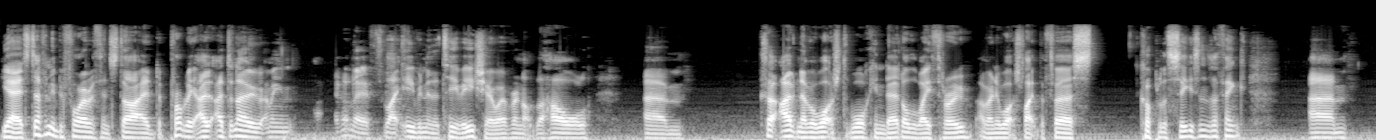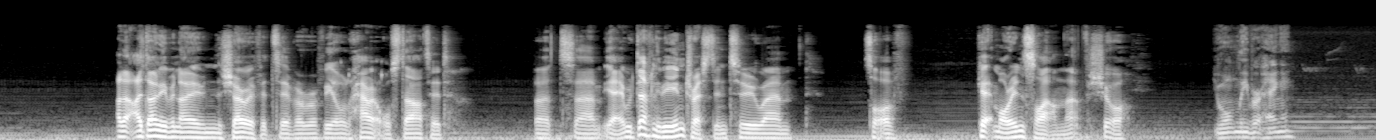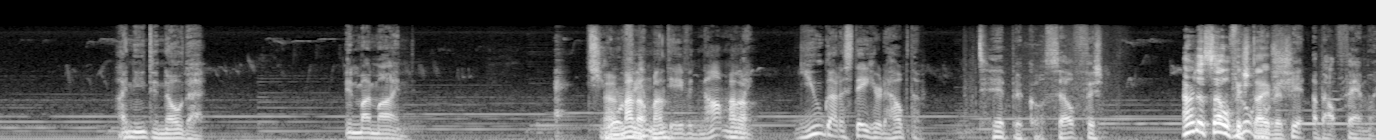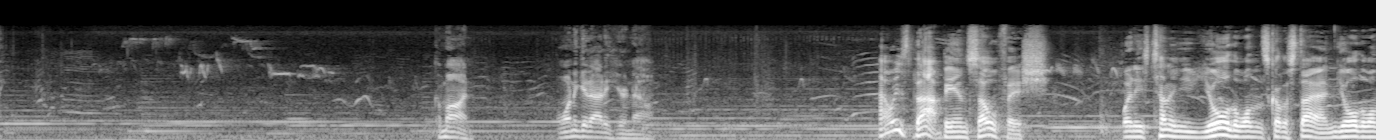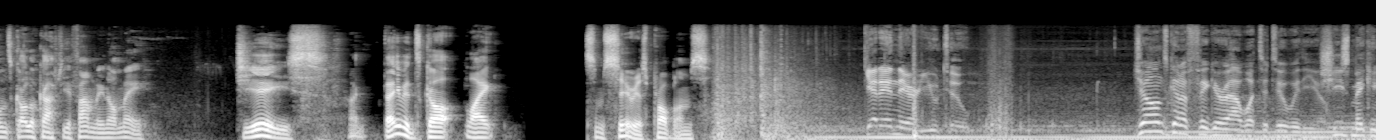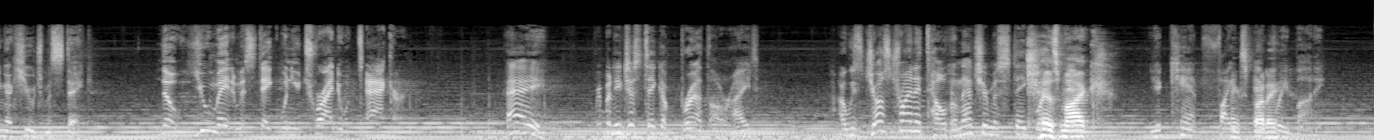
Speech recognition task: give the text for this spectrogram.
yeah, it's definitely before everything started. Probably, I, I don't know. I mean, I don't know if like even in the TV show, whether or not the whole. Um, because I've never watched The Walking Dead all the way through. I've only watched like the first couple of seasons, I think. Um, I don't, I don't even know in the show if it's ever revealed how it all started. But um, yeah, it would definitely be interesting to um, sort of get more insight on that for sure. You won't leave her hanging? I need to know that. In my mind. It's Uh, your man up, family, man. David, not Man mine. up. You gotta stay here to help them. Typical selfish. How is it You selfish, don't know David? shit about family. Come on. I want to get out of here now. How is that being selfish when he's telling you you're the one that's got to stay and you're the one that's got to look after your family, not me? Jeez. Like, David's got, like, some serious problems. Get in there, you two. Joan's gonna figure out what to do with you. She's making a huge mistake. No, you made a mistake when you tried to attack her. Hey, everybody just take a breath, all right? I was just trying to tell them. And that's your mistake Cheers, right there. Mike. You can't fight Thanks, buddy. everybody.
